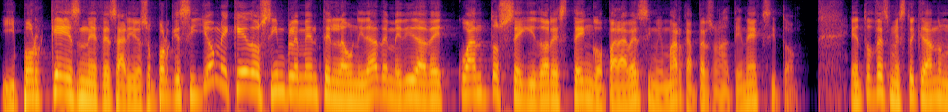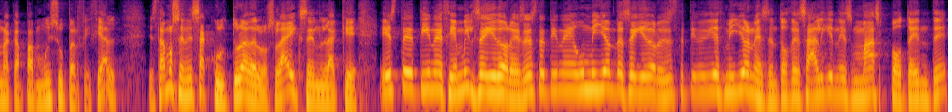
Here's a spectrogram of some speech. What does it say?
¿Y por qué es necesario eso? Porque si yo me quedo simplemente en la unidad de medida de cuántos seguidores tengo para ver si mi marca personal tiene éxito, entonces me estoy quedando en una capa muy superficial. Estamos en esa cultura de los likes en la que este tiene 100.000 seguidores, este tiene un millón de seguidores, este tiene 10 millones, entonces alguien es más potente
